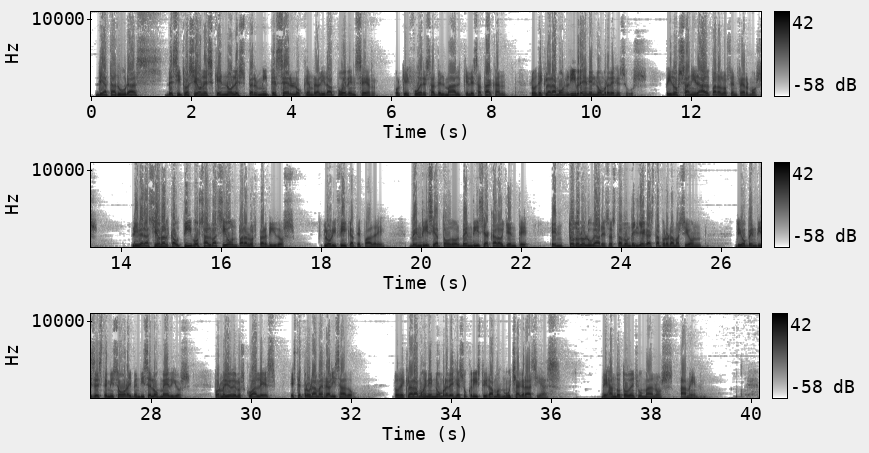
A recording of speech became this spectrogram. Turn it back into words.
de ataduras, de situaciones que no les permite ser lo que en realidad pueden ser, porque hay fuerzas del mal que les atacan, los declaramos libres en el nombre de Jesús. Pido sanidad para los enfermos liberación al cautivo, salvación para los perdidos. Glorifícate, Padre. Bendice a todos, bendice a cada oyente en todos los lugares hasta donde llega esta programación. Dios bendice esta emisora y bendice los medios por medio de los cuales este programa es realizado. Lo declaramos en el nombre de Jesucristo y damos muchas gracias, dejando todo en sus manos. Amén.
